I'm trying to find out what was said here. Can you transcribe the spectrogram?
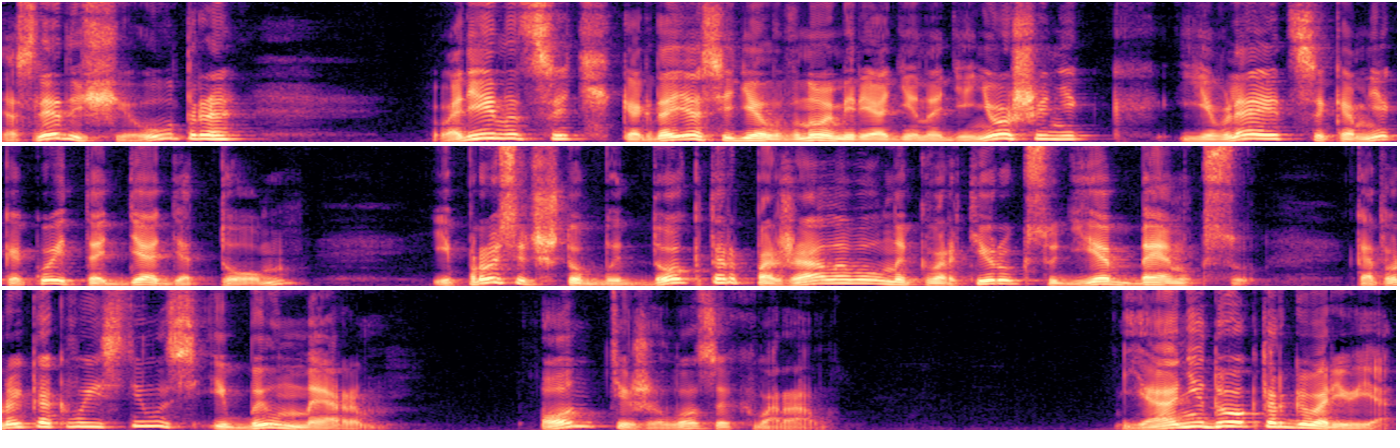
На следующее утро, в одиннадцать, когда я сидел в номере один-одинешенек, является ко мне какой-то дядя Том и просит, чтобы доктор пожаловал на квартиру к судье Бэнксу, который, как выяснилось, и был мэром. Он тяжело захворал. «Я не доктор», — говорю я.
